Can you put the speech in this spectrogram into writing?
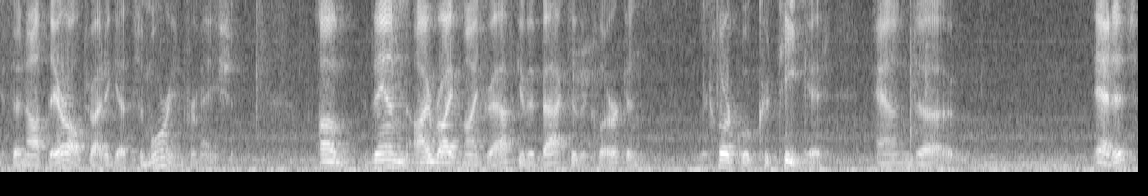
If they're not there, I'll try to get some more information. Um, then I write my draft, give it back to the clerk, and the clerk will critique it and uh, edit.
